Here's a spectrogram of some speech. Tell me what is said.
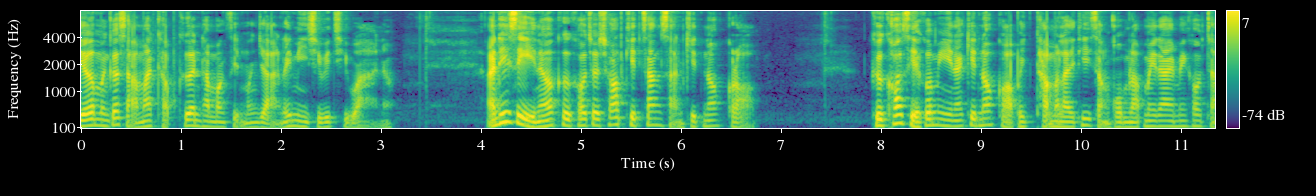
เยอะมันก็สามารถขับเคลื่อนทำบางสิ่งบางอย่างได้มีชีวิตชีวาเนาะอันที่4เนาะคือเขาจะชอบคิดสร้างสารรค์คิดนอกกรอบ คือข้อเสียก็มีนะคิดนอกกรอบไปทำอะไรที่สังคมรับไม่ได้ไม่เข้าใจ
